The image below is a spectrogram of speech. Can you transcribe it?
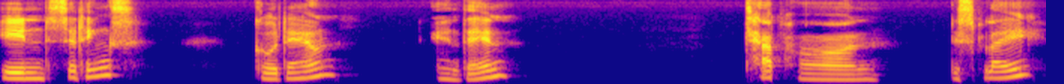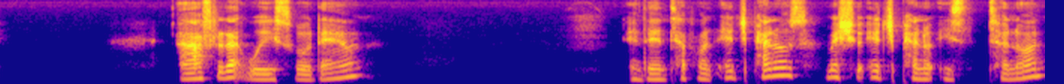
In settings, go down and then tap on display. After that, we scroll down and then tap on edge panels. Make sure edge panel is turned on.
